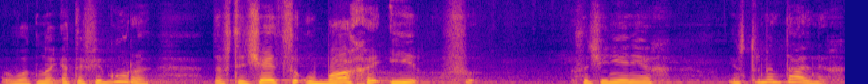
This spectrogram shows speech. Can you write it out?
Вот. Но эта фигура встречается у Баха и в сочинениях инструментальных.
